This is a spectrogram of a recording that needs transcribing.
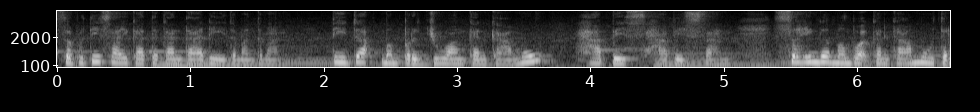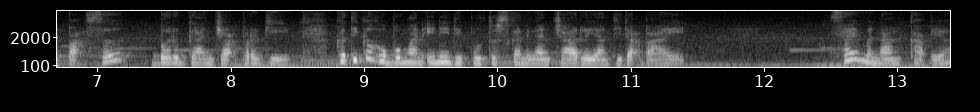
Seperti saya katakan tadi, teman-teman, tidak memperjuangkan kamu habis-habisan sehingga membuatkan kamu terpaksa berganjak pergi. Ketika hubungan ini diputuskan dengan cara yang tidak baik, saya menangkap ya,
